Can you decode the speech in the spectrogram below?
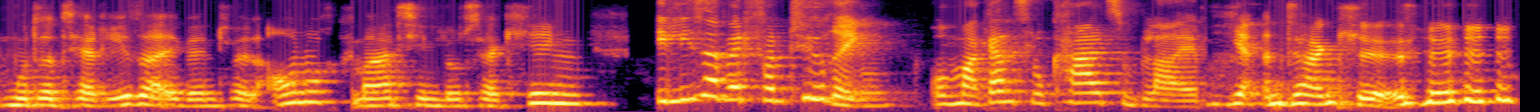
Mutter Teresa eventuell auch noch, Martin Luther King. Elisabeth von Thüringen, um mal ganz lokal zu bleiben. Ja, danke.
